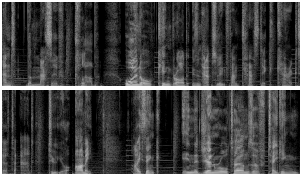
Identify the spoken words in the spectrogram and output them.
and the Massive Club. All in all, King Brodd is an absolute fantastic character to add to your army. I think, in the general terms of taking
